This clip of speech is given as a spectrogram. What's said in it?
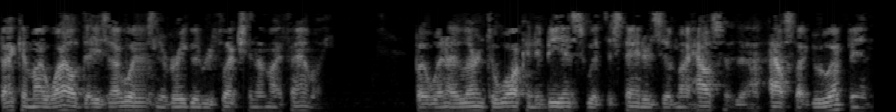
back in my wild days, I wasn't a very good reflection of my family, But when I learned to walk in obedience with the standards of my house, the house I grew up in,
